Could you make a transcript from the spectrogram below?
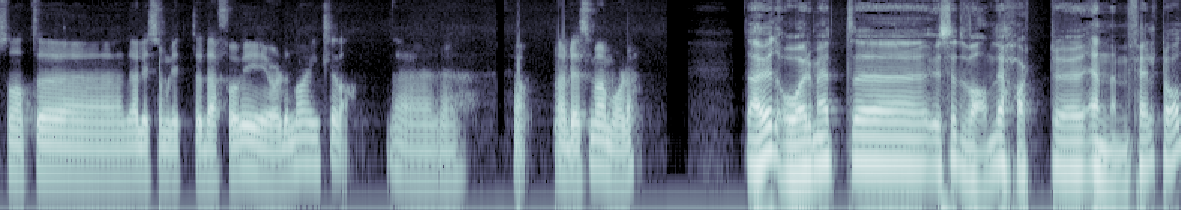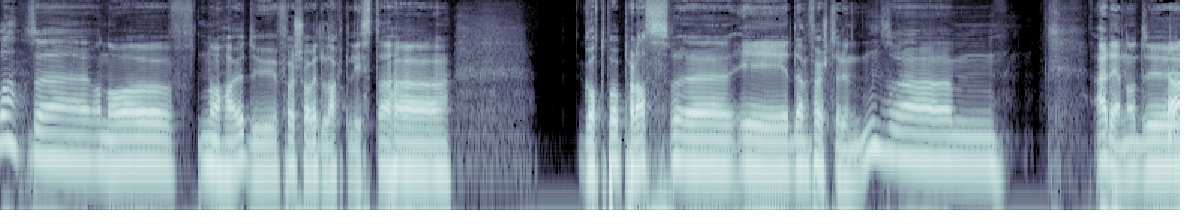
Sånn at det er liksom litt derfor vi gjør det nå, egentlig. da. Det er, ja, det er det som er målet. Det er jo et år med et uh, usedvanlig hardt uh, NM-felt òg, da. Så, og nå, nå har jo du for så vidt lagt lista godt på plass eh, i den første runden. Så um, er det noe du Ja,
